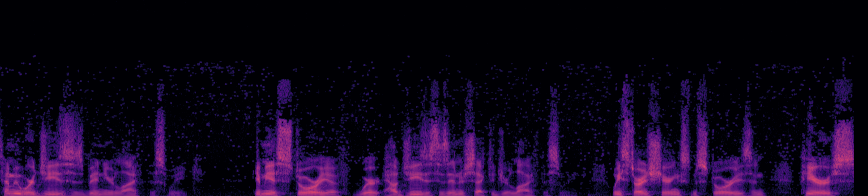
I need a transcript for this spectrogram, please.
tell me where Jesus has been in your life this week. Give me a story of where, how Jesus has intersected your life this week. We started sharing some stories, and Pierce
